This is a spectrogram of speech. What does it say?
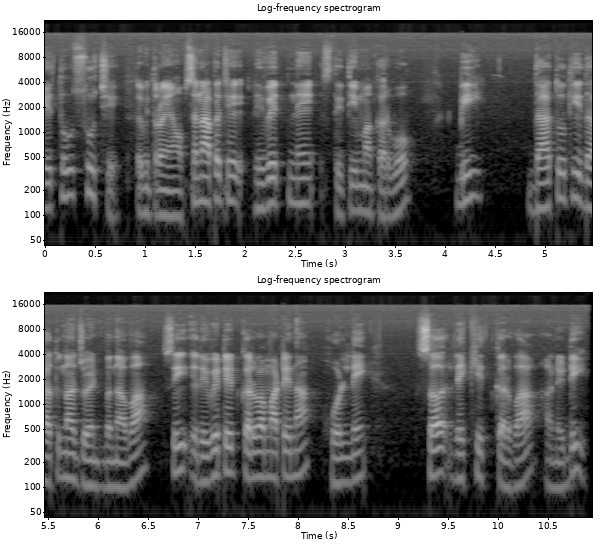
હેતુ શું છે? તો મિત્રો, અહીંયા ઓપ્શન આપે છે રિવેટને સ્થિતિમાં કરવો. બી ધાતુથી ધાતુના જોઈન્ટ બનાવવા. સી રિવેટેડ કરવા માટેના હોલને સરેખિત કરવા. અને ડી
